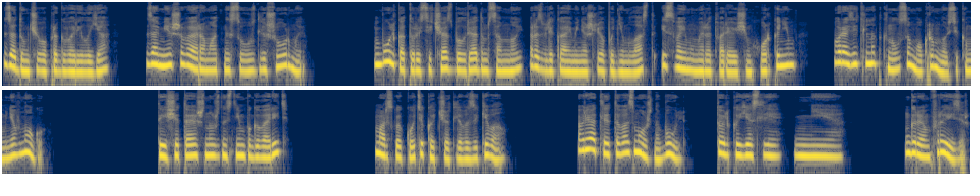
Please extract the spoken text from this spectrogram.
Задумчиво проговорила я, замешивая ароматный соус для шаурмы. Буль, который сейчас был рядом со мной, развлекая меня шлепаньем ласт и своим умиротворяющим хорканьем, выразительно ткнулся мокрым носиком мне в ногу. «Ты считаешь, нужно с ним поговорить?» Морской котик отчетливо закивал. «Вряд ли это возможно, Буль. Только если не... Грэм Фрейзер».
